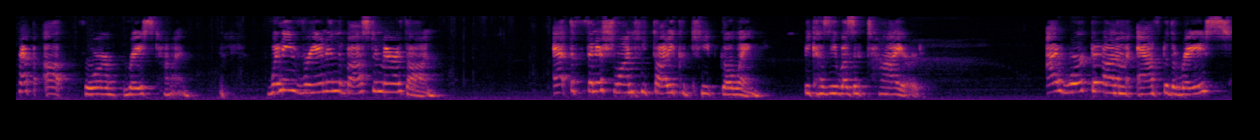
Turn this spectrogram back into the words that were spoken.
prep up for race time. When he ran in the Boston Marathon, at the finish line, he thought he could keep going because he wasn't tired. I worked on him after the race.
